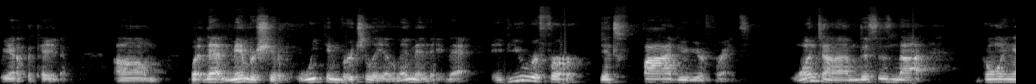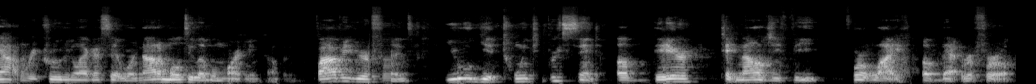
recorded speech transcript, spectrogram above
We have to pay them. Um, but that membership, we can virtually eliminate that. If you refer just five of your friends, one time, this is not going out and recruiting. Like I said, we're not a multi level marketing company. Five of your friends you will get 20% of their technology fee for life of that referral.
